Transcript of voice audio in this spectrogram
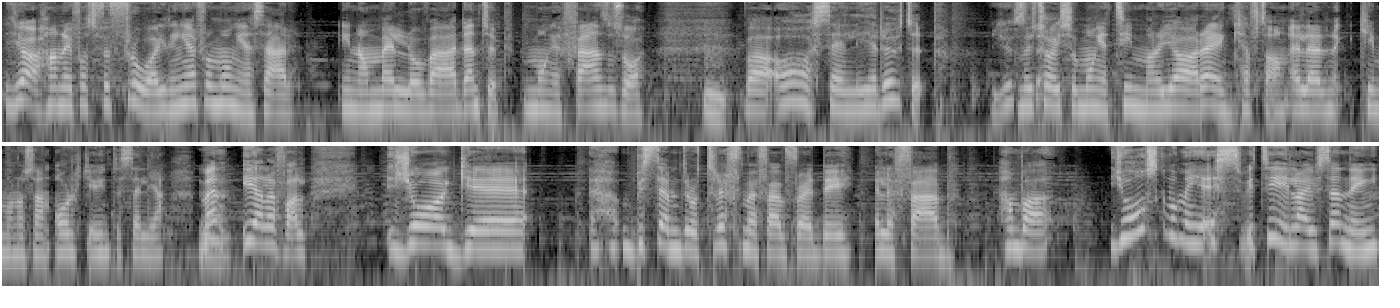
Ja, han har ju fått förfrågningar från många så här inom mellovärlden, typ många fans och så. Bara, åh, säljer du typ? Just Men det tar ju så många timmar att göra en kaftan, eller en kimono så han orkar ju inte sälja. Men i alla fall, jag eh, bestämde då träff med Fab Freddy, eller Fab. Han bara, jag ska vara med i SVT i livesändning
